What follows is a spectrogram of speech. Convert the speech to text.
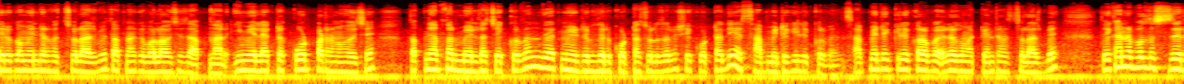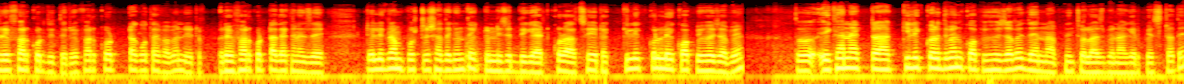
এরকম ইন্টারফেস চলে আসবে। তো আপনাকে বলা হয়েছে যে আপনার ইমেলে একটা কোড পাঠানো হয়েছে। তো আপনি আপনার মেলটা চেক করবেন। দু এক মিনিটের ভিতরে কোডটা চলে যাবে। সেই কোডটা দিয়ে সাবমিটে ক্লিক করবেন। সাবমিটে ক্লিক করার পর এরকম একটা ইন্টারফেস চলে আসবে। তো এখানে বলতেছে যে রেফার কোড দিতে। রেফার কোডটা কোথায় পাবেন? রেফার কোডটা দেখেন যে টেলিগ্রাম পোস্টের সাথে কিন্তু একটু নিচের দিকে অ্যাড করা আছে। এটা ক্লিক করলেই কপি হয়ে যাবে। তো এখানে একটা ক্লিক করে দেবেন কপি হয়ে যাবে। দেন আপনি চলে আসবেন আগের পেজটাতে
